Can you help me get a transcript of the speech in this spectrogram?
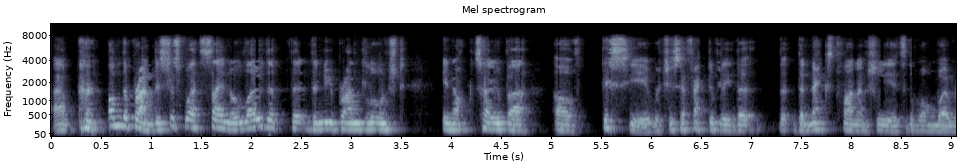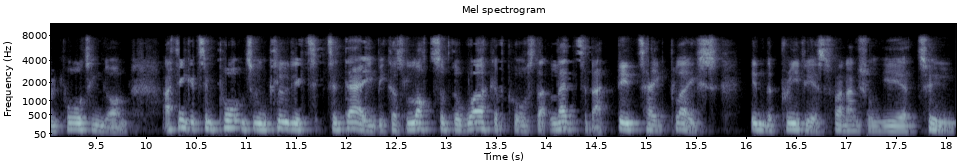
Um, on the brand, it's just worth saying, although the, the, the new brand launched in October of this year, which is effectively the, the, the, next financial year to the one we're reporting on. I think it's important to include it today because lots of the work, of course, that led to that did take place in the previous financial year too,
